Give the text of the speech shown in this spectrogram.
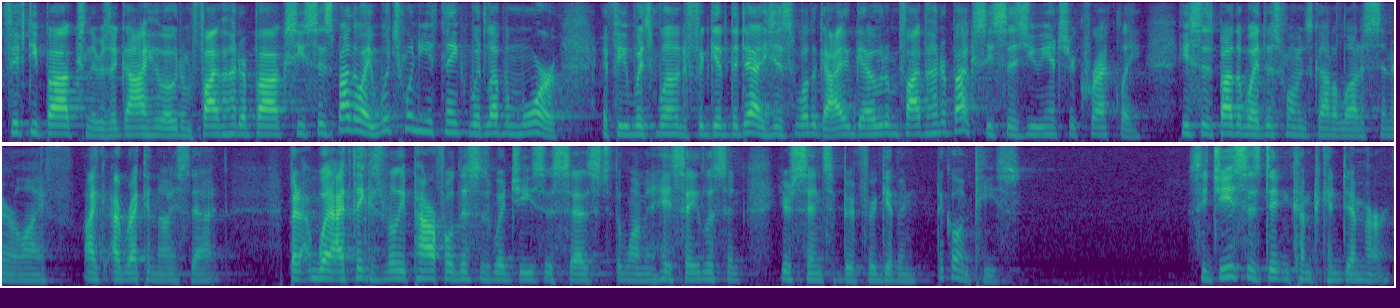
50 bucks, and there was a guy who owed him 500 bucks." He says, "By the way, which one do you think would love him more if he was willing to forgive the debt?" He says, "Well, the guy who owed him 500 bucks." He says, "You answered correctly." He says, "By the way, this woman's got a lot of sin in her life. I, I recognize that." But what I think is really powerful, this is what Jesus says to the woman. He say, "Listen, your sins have been forgiven. To go in peace." See, Jesus didn't come to condemn her.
